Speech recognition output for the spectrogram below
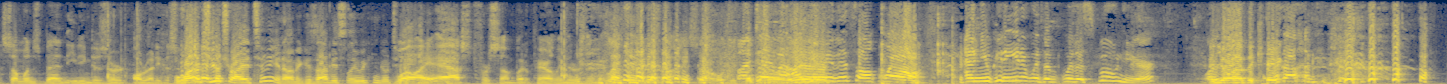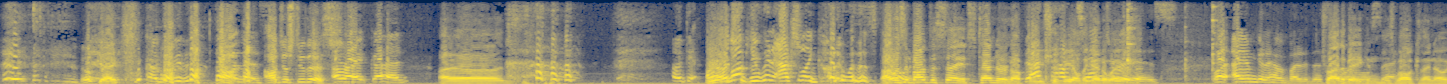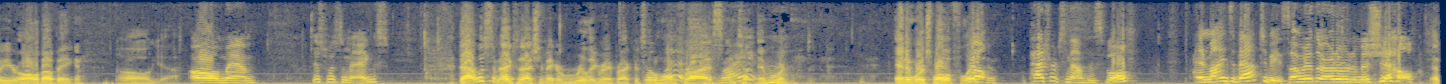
someone's been eating dessert already this morning. Why don't you try it too? You know, because obviously we can go to. Well, I asked for some, but apparently there isn't any left for me to try. So we'll just I tell you what, I'll give you this all plate, and you can eat it with a with a spoon here. and you'll have the cake. I'll, have the- Okay, I'll give you this. Have this. I'll just do this. All right, go ahead. Uh, Okay. Oh, You're look, you can actually cut it with a spoon. I was about to say it's tender enough that you should be able to get tender away with it it. is. Well, I am going to have a bite of this. Try the though, I will bacon as well because I know you're all about bacon. Oh yeah. Oh man, just with some eggs. That was some eggs that actually make a really great breakfast. Little home Delish, fries, and, right? t- it worked- and it works well with filet Well. Patrick's mouth is full, and mine's about to be, so I'm going to throw it over to Michelle. And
